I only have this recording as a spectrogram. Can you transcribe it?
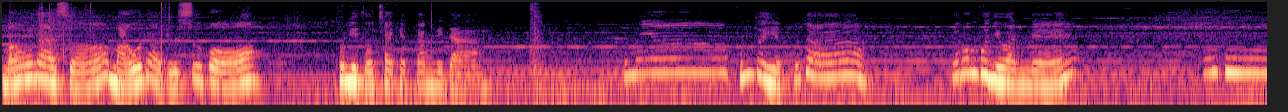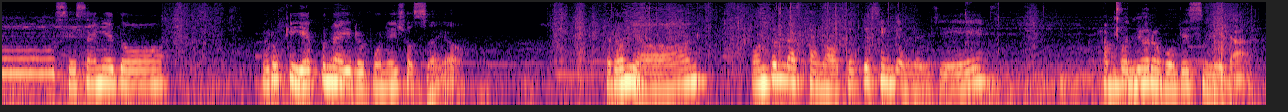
마우라서 마우라를 쓰고 분이 도착했답니다. 어머야 분도 예쁘다. 이런 분이 왔네. 아이고 세상에도 이렇게 예쁜 아이를 보내셨어요. 그러면 온둘라타는 어떻게 생겼는지 한번 열어보겠습니다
